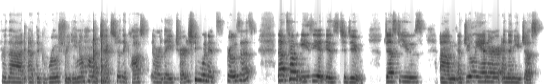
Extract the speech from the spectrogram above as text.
for that at the grocery. Do you know how much extra they cost or they charge you when it's processed? That's how easy it is to do. Just use um, a julienner and then you just,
